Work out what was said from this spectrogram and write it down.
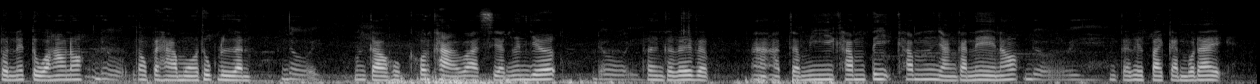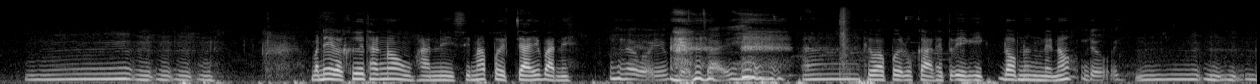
ตนในตัวเฮาเนาะโดยต้องไปหาหมอทุกเดือน โดยมันก็หกค่อนข้างว่าเสียเงินเยอะ โดย เพิ่นก็เลยแบบ อ่าอาจจะมีคำติคำหยังกันแน่เนาะโดย มันก็เลยไปกันบ่ได้อืมอืมอืมอืมอืมบัดนี้ก็คือทั้งน้องพันธุ์นี่สิมาเปิดใจบัดนี้โดยเปิดใจ อ่าคือว่าเปิดโอกาสให้ตัวเองอีกรอบหนึงเลยเนาะ โดย อืมอืมอืมอืม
